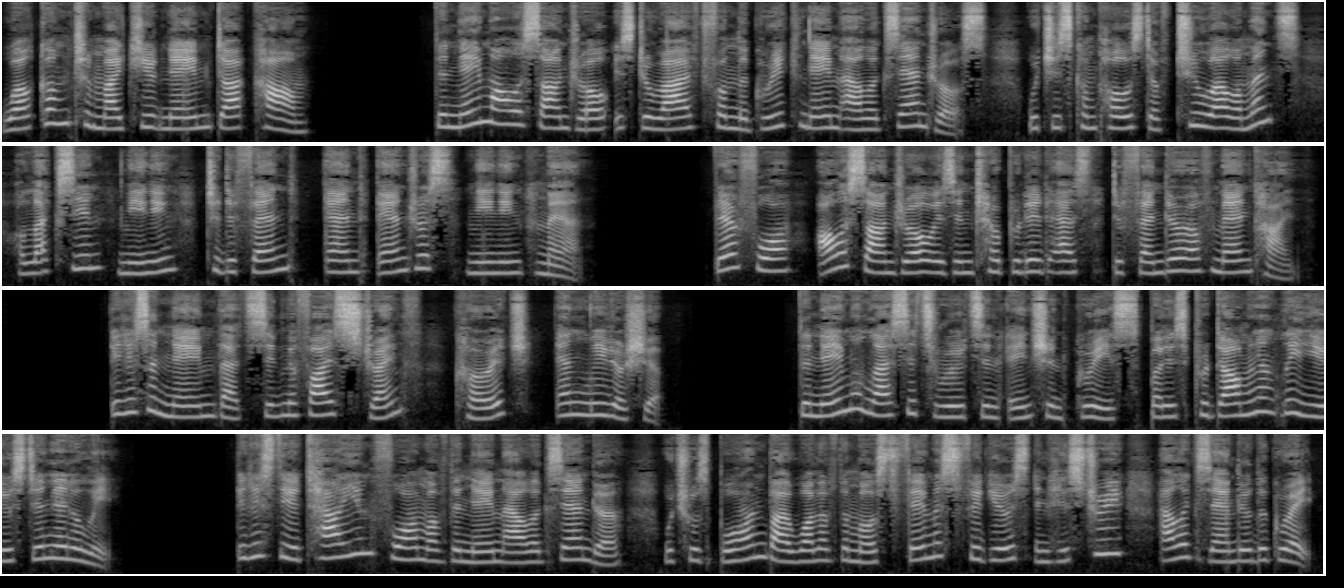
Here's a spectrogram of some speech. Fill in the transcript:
Welcome to mycutename.com. The name Alessandro is derived from the Greek name Alexandros, which is composed of two elements, alexein, meaning to defend, and Andros, meaning man. Therefore, Alessandro is interpreted as defender of mankind. It is a name that signifies strength, courage, and leadership. The name has its roots in ancient Greece but is predominantly used in Italy. It is the Italian form of the name Alexander, which was borne by one of the most famous figures in history, Alexander the Great.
